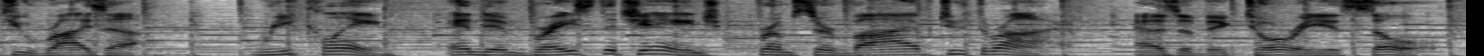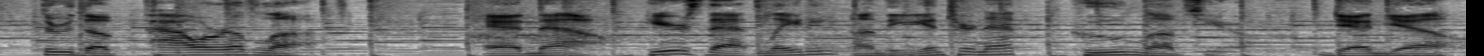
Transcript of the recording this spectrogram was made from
to rise up, reclaim, and embrace the change from survive to thrive as a victorious soul through the power of love. And now, here's that lady on the internet who loves you, Danielle.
